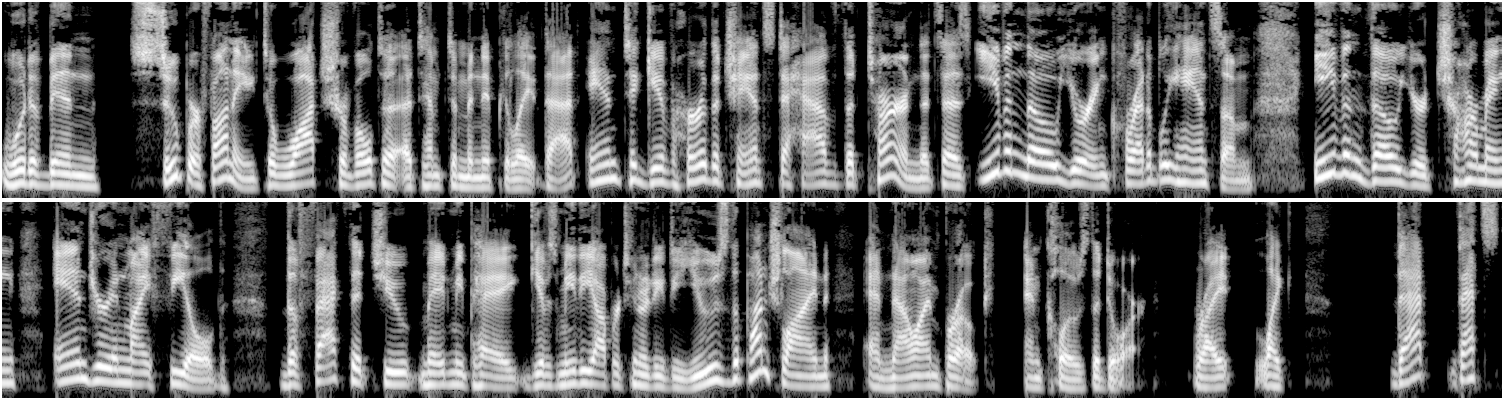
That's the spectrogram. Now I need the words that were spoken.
would have been super funny to watch Travolta attempt to manipulate that and to give her the chance to have the turn that says, even though you're incredibly handsome, even though you're charming and you're in my field, the fact that you made me pay gives me the opportunity to use the punchline and now I'm broke and close the door right? Like that, that's,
